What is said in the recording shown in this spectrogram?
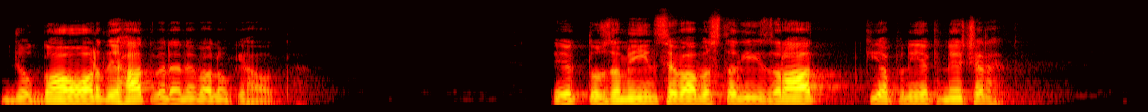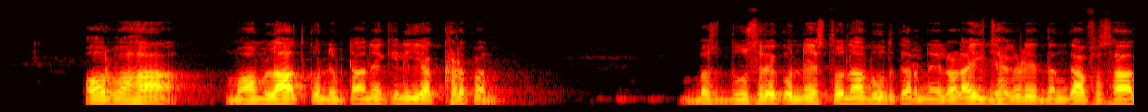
جو گاؤں اور دیہات میں رہنے والوں کے یہاں ہوتا ہے۔ ایک تو زمین سے وابستگی، زراعت کی اپنی ایک نیچر ہے۔ اور وہاں معاملات کو نپٹانے کے لیے اکھڑ پن بس دوسرے کو نیست و نابود کرنے، لڑائی، جھگڑے، دنگا فساد۔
